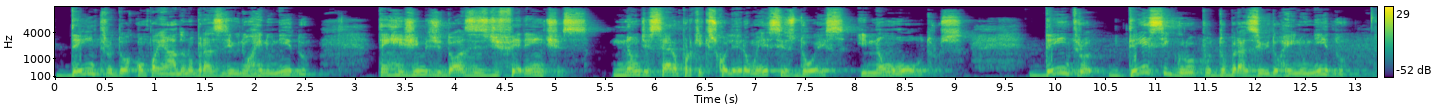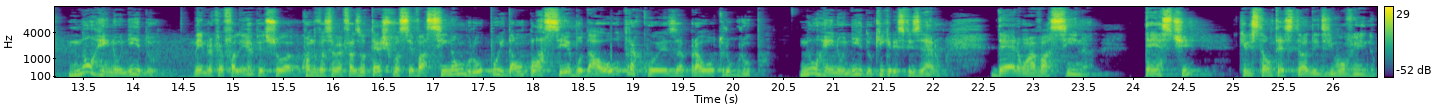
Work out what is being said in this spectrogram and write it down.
Dentro do acompanhado no Brasil e no Reino Unido, tem regimes de doses diferentes. Não disseram por que escolheram esses dois e não outros. Dentro desse grupo do Brasil e do Reino Unido, no Reino Unido, lembra que eu falei, a pessoa, quando você vai fazer o teste, você vacina um grupo e dá um placebo, dá outra coisa para outro grupo. No Reino Unido, o que, que eles fizeram? Deram a vacina teste, que eles estão testando e desenvolvendo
